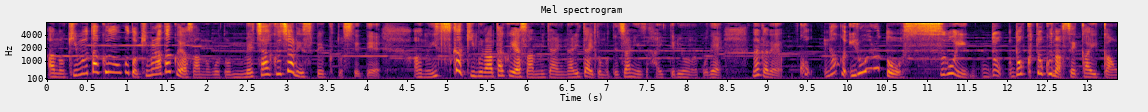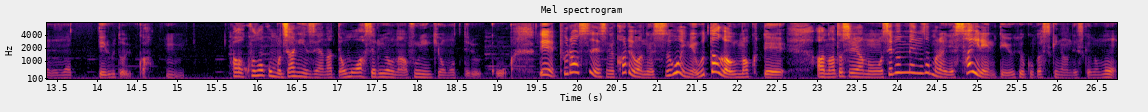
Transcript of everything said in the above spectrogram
あの、キムタクのこと、木村拓哉さんのことをめちゃくちゃリスペクトしてて、あの、いつか木村拓哉さんみたいになりたいと思ってジャニーズ入ってるような子で、なんかね、こ、なんかいろいろとすごい独特な世界観を持ってるというか、うん。あ、この子もジャニーズやなって思わせるような雰囲気を持ってる子。で、プラスですね、彼はね、すごいね、歌が上手くて、あの、私、あの、セブンメン侍でサイレンっていう曲が好きなんですけども、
